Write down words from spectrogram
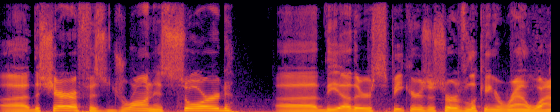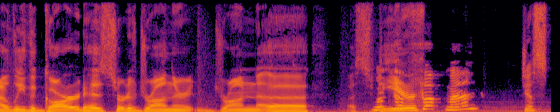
Uh, the sheriff has drawn his sword. Uh, the other speakers are sort of looking around wildly. The guard has sort of drawn their drawn uh, a spear. what the fuck, man? Just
